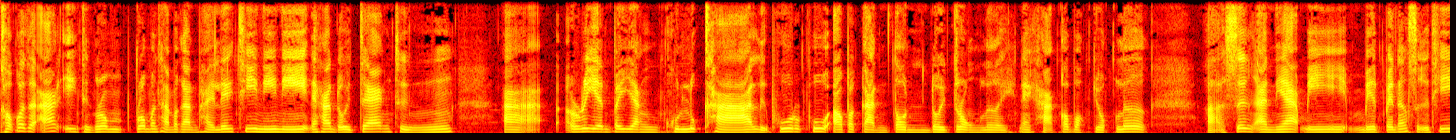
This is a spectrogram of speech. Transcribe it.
เขาก็จะอ้างอิงถึงกรมกรมธรรม์ประกันภัยเลขที่นี้นี้นะคะ โดยแจ้งถึงเรียนไปยังคุณลูกค้าหรือผู้ผู้เอาประกันตนโดยตรงเลยนะคะก็บอกยกเลิก ซึ่งอันเนี้ยมีเป็นหนังสือที่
